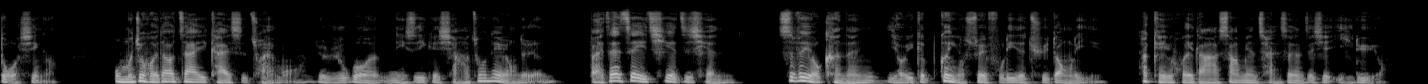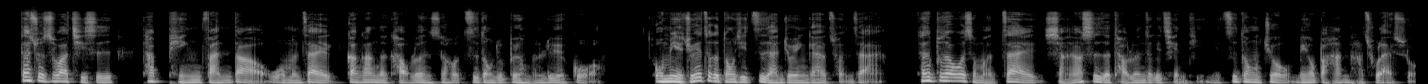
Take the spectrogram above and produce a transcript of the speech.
惰性哦。我们就回到在一开始揣摩，就如果你是一个想要做内容的人，摆在这一切之前，是不是有可能有一个更有说服力的驱动力，它可以回答上面产生的这些疑虑哦？但说实话，其实它频繁到我们在刚刚的讨论的时候，自动就被我们略过。我们也觉得这个东西自然就应该存在，但是不知道为什么，在想要试着讨论这个前提，你自动就没有把它拿出来说。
